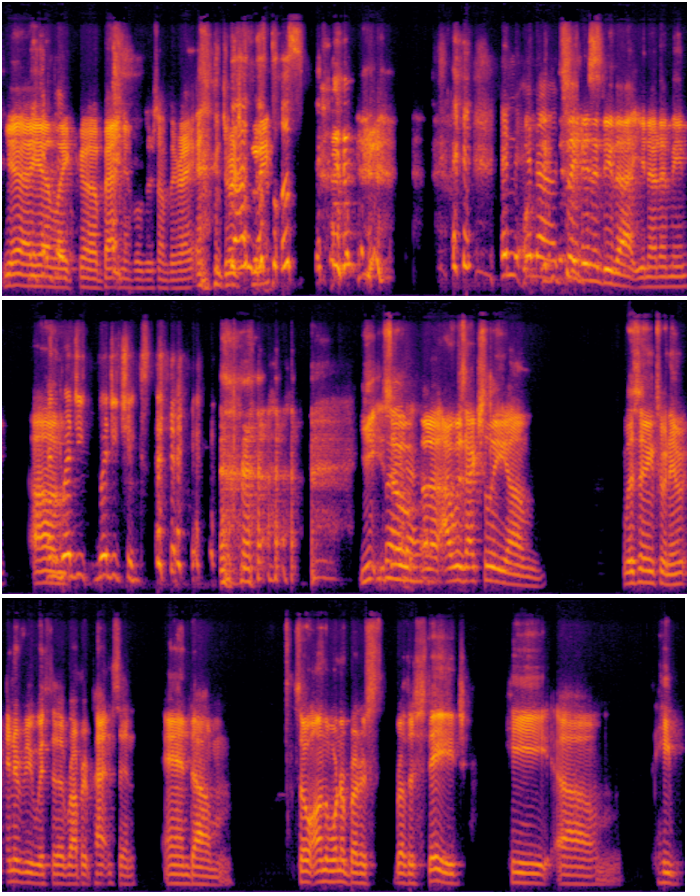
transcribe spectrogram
yeah, yeah, like uh, bat nipples or something, right? George bat nipples. and and uh, they didn't do that, you know what I mean? Um, and wedgie wedgie cheeks. you, but, so uh, uh, I was actually um, listening to an interview with uh, Robert Pattinson, and um, so on the Warner Brothers Brothers stage, he um, he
